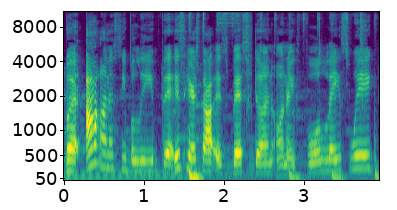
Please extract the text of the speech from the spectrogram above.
But I honestly believe that this hairstyle is best done on a full lace wig.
